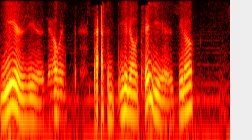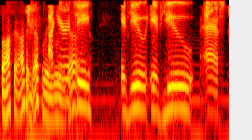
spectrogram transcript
years, years, you know, past you know, ten years, you know. So I could I could definitely I guarantee if you if you asked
